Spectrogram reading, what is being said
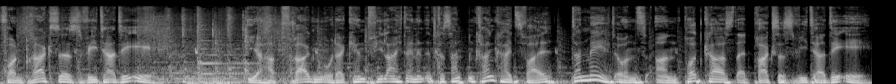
von praxisvita.de. Ihr habt Fragen oder kennt vielleicht einen interessanten Krankheitsfall? Dann mailt uns an podcast.praxisvita.de.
